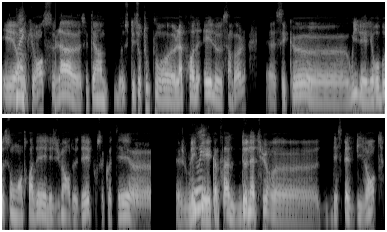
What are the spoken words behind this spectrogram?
Et en l'occurrence, là, c'était surtout pour la prod et le symbole. c'est que oui, les, robots sont en 3D et les humains en 2D pour ce côté. je voulais qu'il y ait comme ça deux natures d'espèces vivantes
